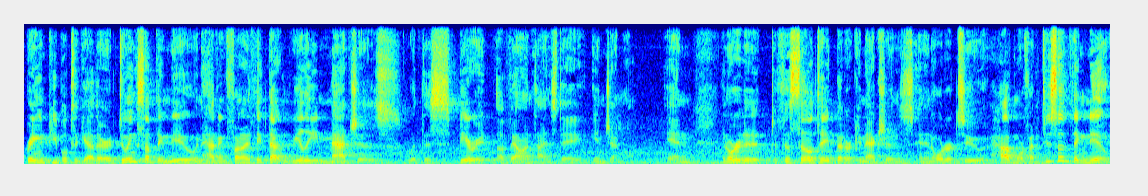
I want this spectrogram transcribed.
bringing people together, doing something new, and having fun. I think that really matches with the spirit of Valentine's Day in general. And in order to, to facilitate better connections and in order to have more fun, to do something new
